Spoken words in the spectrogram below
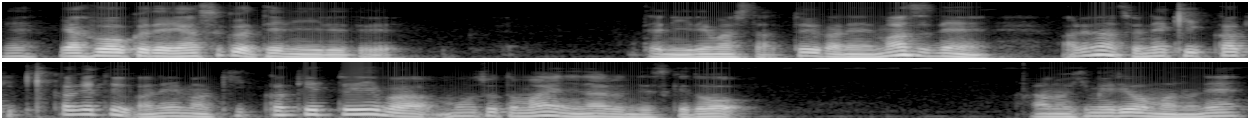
ね、ヤフオクで安く手に入れて、手に入れました。というかね、まずね、あれなんですよね、きっかけ、きっかけというかね、まあきっかけといえばもうちょっと前になるんですけど、あの、姫龍馬のね、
